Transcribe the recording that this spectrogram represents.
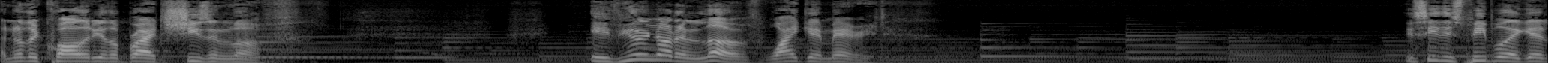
another quality of the bride, she's in love. If you're not in love, why get married? You see these people that get,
